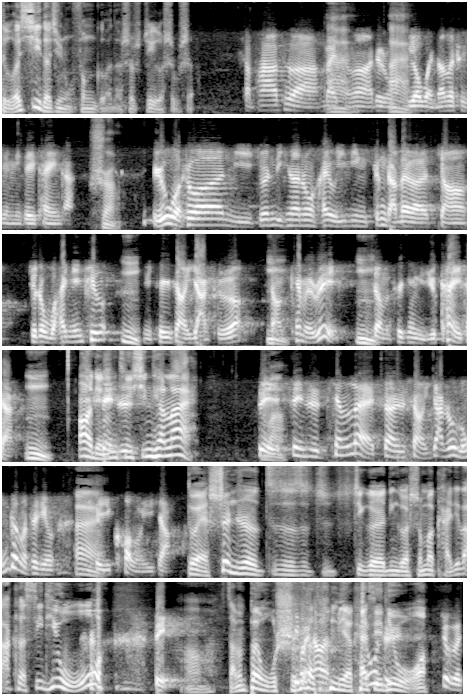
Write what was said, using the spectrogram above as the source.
德系的这种风格的，是这个是不是？像帕萨特啊、迈腾啊这种比较稳当的车型，你可以看一看。是。如果说你觉得内心当中还有一定挣扎的想。觉得我还年轻，嗯，你可以像雅阁、像凯美瑞这样的车型，你去看一看，嗯，二点零 T 新天籁，对，甚至天籁，甚至像亚洲龙这样的车型，哎，可以靠拢一下，对，甚至这这这这个那个什么凯迪拉克 CT 五，对。啊，咱们奔五十了，咱们也开 CT 五，这个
